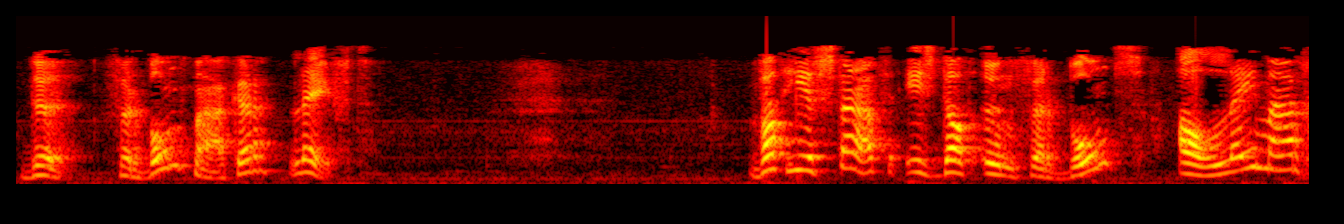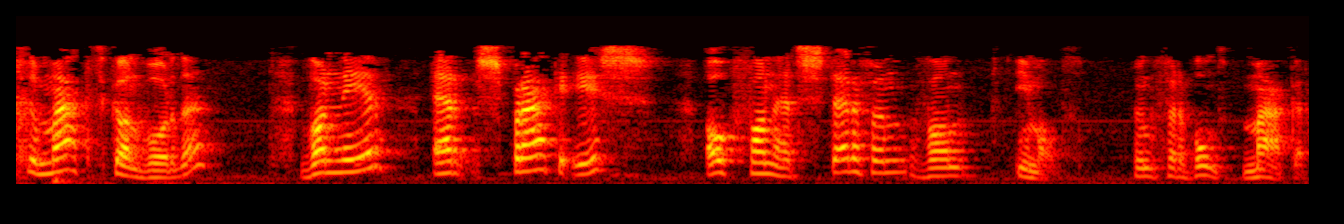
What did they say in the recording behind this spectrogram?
de verbondmaker leeft. Wat hier staat is dat een verbond alleen maar gemaakt kan worden wanneer er sprake is ook van het sterven van iemand. Een verbondmaker.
